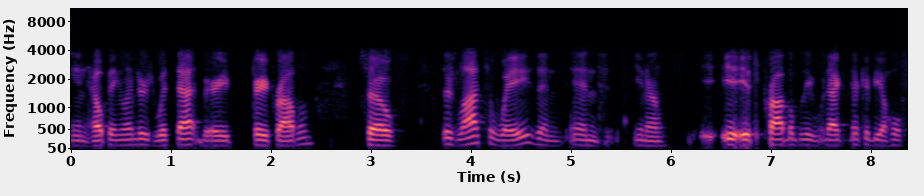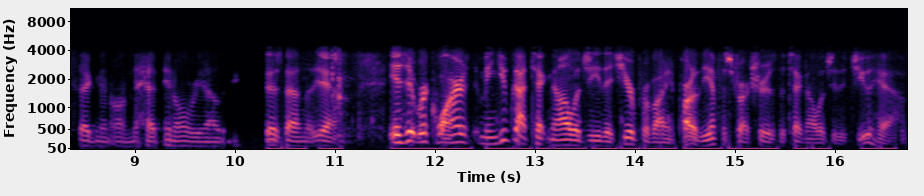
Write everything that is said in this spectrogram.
in helping lenders with that very very problem. So there's lots of ways, and and you know it, it's probably that there could be a whole segment on that in all reality. yeah. Is it required? I mean, you've got technology that you're providing. Part of the infrastructure is the technology that you have.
